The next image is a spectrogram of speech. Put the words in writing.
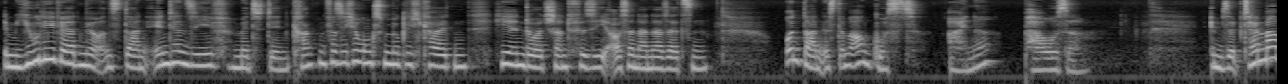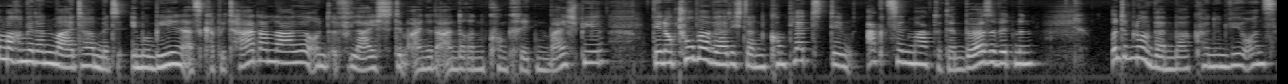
Im Juli werden wir uns dann intensiv mit den Krankenversicherungsmöglichkeiten hier in Deutschland für Sie auseinandersetzen. Und dann ist im August eine Pause. Im September machen wir dann weiter mit Immobilien als Kapitalanlage und vielleicht dem einen oder anderen konkreten Beispiel. Den Oktober werde ich dann komplett dem Aktienmarkt und der Börse widmen. Und im November können wir uns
